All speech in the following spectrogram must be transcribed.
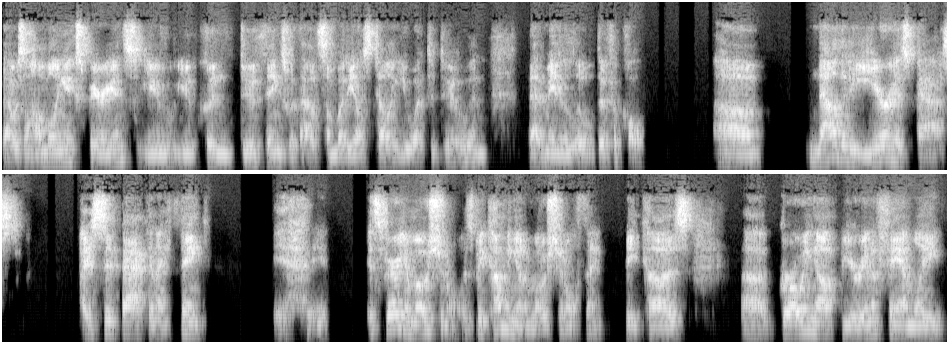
that was a humbling experience. You you couldn't do things without somebody else telling you what to do and that made it a little difficult. Uh, now that a year has passed i sit back and i think it, it's very emotional. It's becoming an emotional thing because uh, growing up, you're in a family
